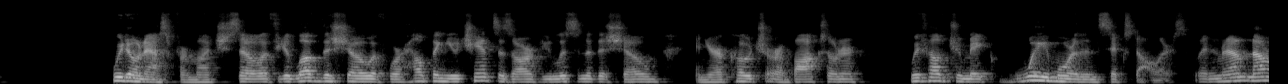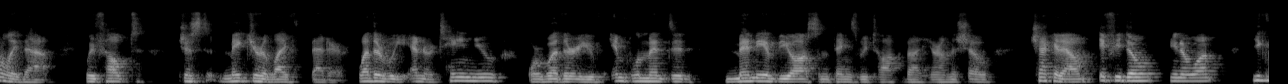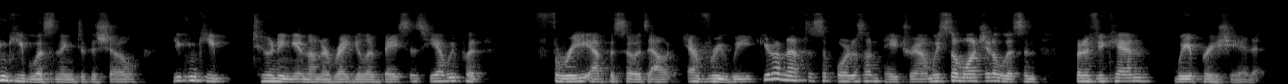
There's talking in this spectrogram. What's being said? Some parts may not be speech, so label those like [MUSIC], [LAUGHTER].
we don't ask for much so if you love the show if we're helping you chances are if you listen to this show and you're a coach or a box owner, we've helped you make way more than $6. And not only that, we've helped just make your life better, whether we entertain you or whether you've implemented many of the awesome things we talk about here on the show. Check it out. If you don't, you know what? You can keep listening to the show. You can keep tuning in on a regular basis. Yeah, we put three episodes out every week. You don't have to support us on Patreon. We still want you to listen but if you can, we appreciate it.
